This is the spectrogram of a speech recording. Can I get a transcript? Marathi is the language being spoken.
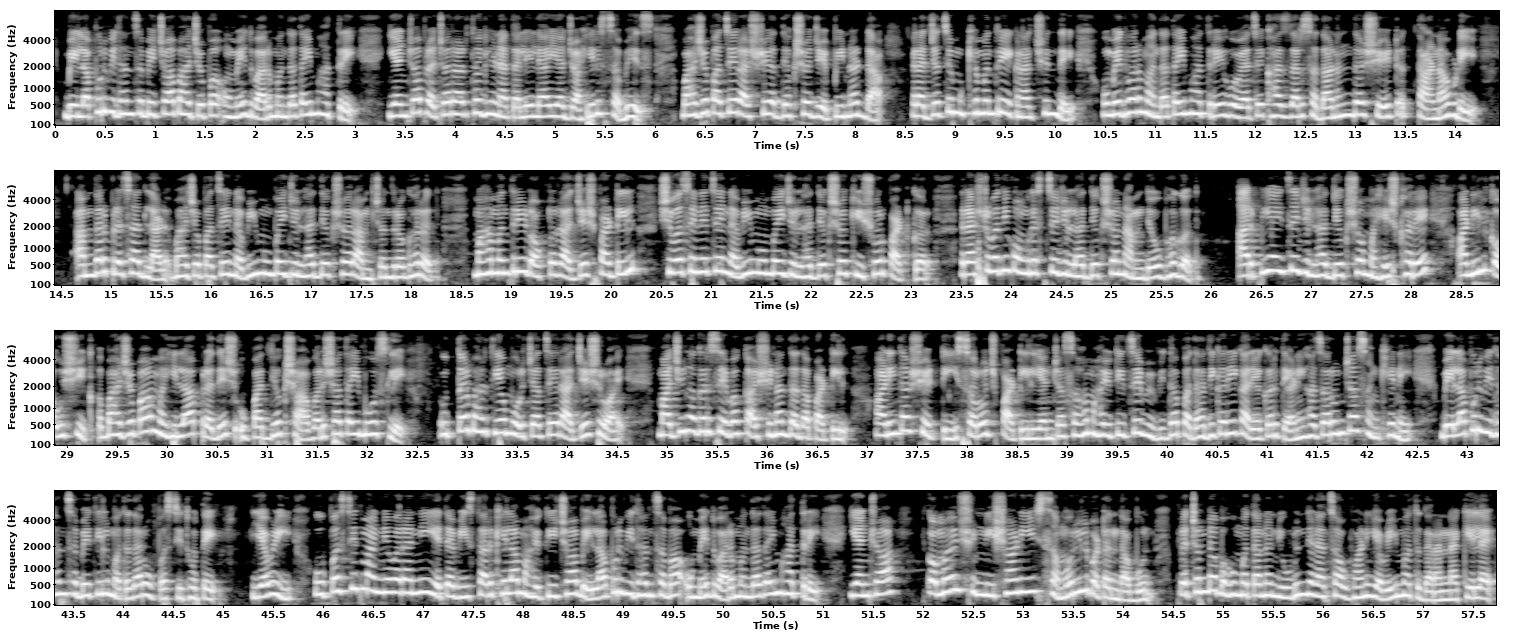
बेलापूर विधानसभेच्या भाजप उमेदवार मंदाताई म्हात्रे यांच्या प्रचारार्थ घेण्यात आलेल्या या जाहीर सभेस भाजपाचे राष्ट्रीय अध्यक्ष जे पी नड्डा राज्याचे मुख्यमंत्री एकनाथ शिंदे उमेदवार मंदाताई म्हात्रे गोव्याचे खासदार सदानंद शेठ तानावडे आमदार प्रसाद लाड भाजपाचे नवी मुंबई जिल्हाध्यक्ष रामचंद्र घरत महामंत्री डॉक्टर राजेश पाटील शिवसेनेचे नवी मुंबई जिल्हाध्यक्ष किशोर पाटकर राष्ट्रवादी काँग्रेसचे जिल्हाध्यक्ष नामदेव भगत आर पी आयचे जिल्हाध्यक्ष महेश खरे अनिल कौशिक भाजपा महिला प्रदेश उपाध्यक्षा वर्षाताई भोसले उत्तर भारतीय मोर्चाचे राजेश रॉय माजी नगरसेवक काशीनाथ दादा पाटील अनिता शेट्टी सरोज पाटील यांच्यासह महायुतीचे विविध पदाधिकारी कार्यकर्ते आणि हजारोंच्या संख्येने बेलापूर विधानसभेतील मतदार उपस्थित होते. यावेळी उपस्थित मान्यवरांनी येत्या वीस तारखेला महायुतीच्या बेलापूर विधानसभा उमेदवार मंदाताई म्हात्रे यांच्या कमळ निशाणी समोरील बटन दाबून प्रचंड बहुमतानं निवडून देण्याचं आव्हान यावेळी मतदारांना केलंय.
